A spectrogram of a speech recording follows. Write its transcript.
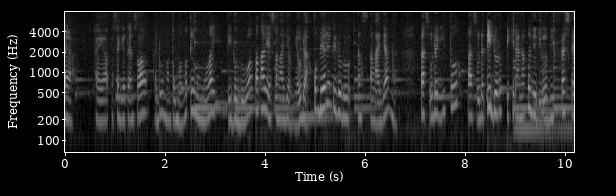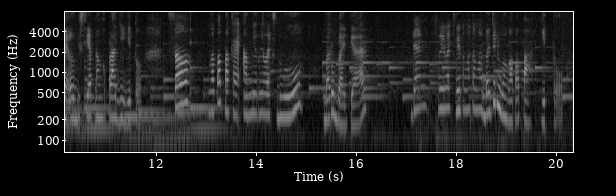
Eh kayak pas lagi soal aduh ngantuk banget nih mau mulai. Tidur dulu apa kali ya setengah jam? Ya udah aku biarin tidur dulu nah, setengah jam. Nah pas udah gitu pas udah tidur pikiran aku jadi lebih fresh kayak lebih siap nangkep lagi gitu. So nggak apa-apa ambil relax dulu baru belajar. Dan relax di tengah-tengah belajar juga nggak apa-apa gitu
